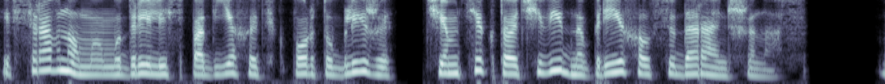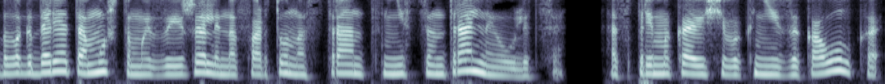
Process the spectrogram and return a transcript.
И все равно мы умудрились подъехать к порту ближе, чем те, кто, очевидно, приехал сюда раньше нас. Благодаря тому, что мы заезжали на Фортуна Странт не с центральной улицы, а с примыкающего к ней закоулка,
